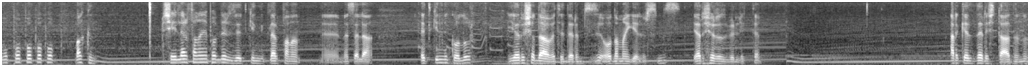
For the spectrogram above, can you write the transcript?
Hop hop hop hop hop. Bakın şeyler falan yapabiliriz etkinlikler falan. Ee, mesela etkinlik olur. Yarışa davet ederim sizi. Odama gelirsiniz. Yarışırız birlikte. Herkes der işte adını.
